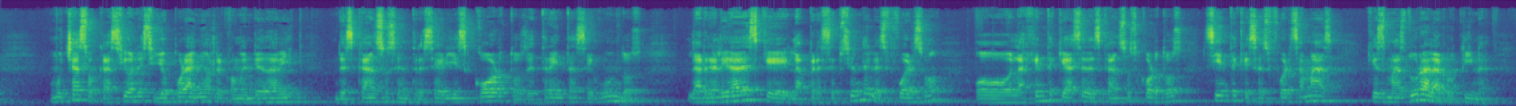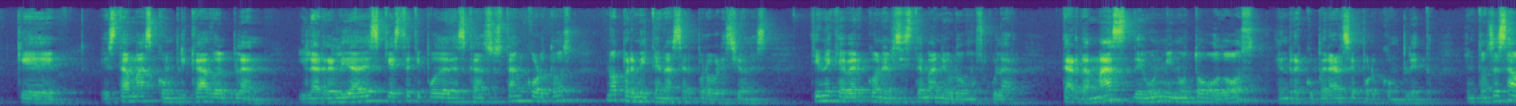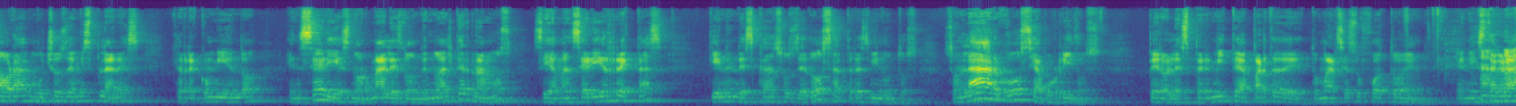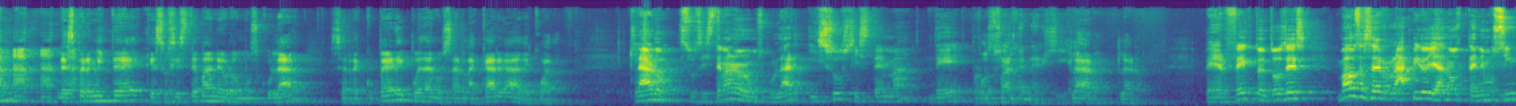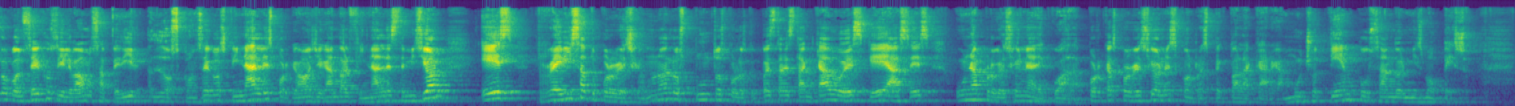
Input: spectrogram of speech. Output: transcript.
Muchas ocasiones, y yo por años recomendé David, descansos entre series cortos de 30 segundos, la realidad es que la percepción del esfuerzo o la gente que hace descansos cortos siente que se esfuerza más, que es más dura la rutina, que está más complicado el plan. Y la realidad es que este tipo de descansos tan cortos no permiten hacer progresiones. Tiene que ver con el sistema neuromuscular. Tarda más de un minuto o dos en recuperarse por completo. Entonces ahora muchos de mis planes que recomiendo en series normales donde no alternamos, se llaman series rectas, tienen descansos de 2 a 3 minutos. Son largos y aburridos, pero les permite, aparte de tomarse su foto en, en Instagram, les permite que su sistema neuromuscular se recupere y puedan usar la carga adecuada. Claro, su sistema neuromuscular y su sistema de producción de energía. Claro, claro. Perfecto, entonces vamos a hacer rápido, ya nos tenemos cinco consejos y le vamos a pedir los consejos finales porque vamos llegando al final de esta emisión. Es revisa tu progresión. Uno de los puntos por los que puedes estar estancado es que haces una progresión inadecuada, pocas progresiones con respecto a la carga, mucho tiempo usando el mismo peso.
